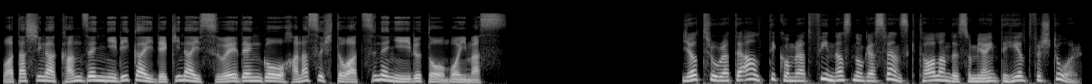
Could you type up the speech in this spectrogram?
私が完全に理解できないスウェーデン語を話す人は常にいると思います。Jag tror att det alltid kommer att finnas några svensktalande som jag inte helt förstår.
